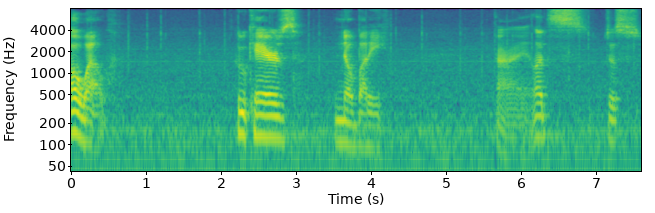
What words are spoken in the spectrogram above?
Oh well. Who cares? Nobody. Alright, let's just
